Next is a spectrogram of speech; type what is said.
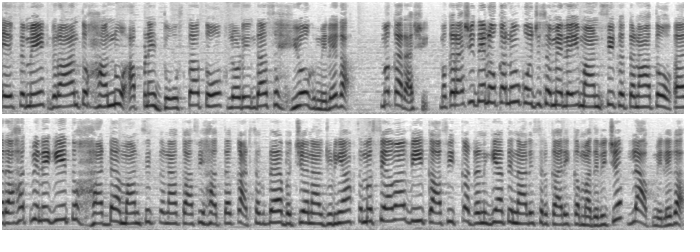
ਇਸ ਸਮੇਂ ਦੌਰਾਨ ਤੁਹਾਨੂੰ ਆਪਣੇ ਦੋਸਤਾਂ ਤੋਂ ਲੋੜੀਂਦਾ ਸਹਿਯੋਗ ਮਿਲੇਗਾ। ਮਕਰ ਰਾਸ਼ੀ। ਮਕਰ ਰਾਸ਼ੀ ਦੇ ਲੋਕਾਂ ਨੂੰ ਕੁਝ ਸਮੇਂ ਲਈ ਮਾਨਸਿਕ ਤਣਾਅ ਤੋਂ ਰਾਹਤ ਮਿਲੇਗੀ। ਤੁਹਾਡਾ ਮਾਨਸਿਕ ਤਣਾਅ ਕਾਫੀ ਹੱਦ ਤੱਕ ਘਟ ਸਕਦਾ ਹੈ। ਬੱਚਿਆਂ ਨਾਲ ਜੁੜੀਆਂ ਸਮੱਸਿਆਵਾਂ ਵੀ ਕਾਫੀ ਘਟਣਗੀਆਂ ਤੇ ਨਾਲ ਹੀ ਸਰਕਾਰੀ ਕੰਮਾਂ ਦੇ ਵਿੱਚ ਲਾਭ ਮਿਲੇਗਾ।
